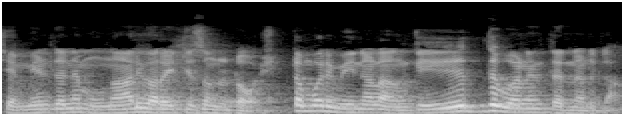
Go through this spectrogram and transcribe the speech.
ചെമ്മീനിൽ തന്നെ മൂന്നാൽ വെറൈറ്റീസ് ഉണ്ട് കേട്ടോ ഇഷ്ടംപോലെ മീനുകളാണ് നമുക്ക് ഏത് വേണമെങ്കിലും തിരഞ്ഞെടുക്കാം.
